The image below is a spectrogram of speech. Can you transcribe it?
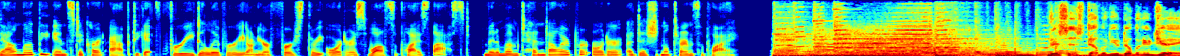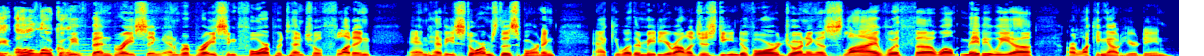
Download the Instacart app to get free delivery on your first three orders while supplies last. Minimum $10 per order, additional term supply. This is WWJ All Local. We've been bracing and we're bracing for potential flooding and heavy storms this morning. AccuWeather meteorologist Dean DeVore joining us live with, uh, well, maybe we uh, are lucking out here, Dean.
